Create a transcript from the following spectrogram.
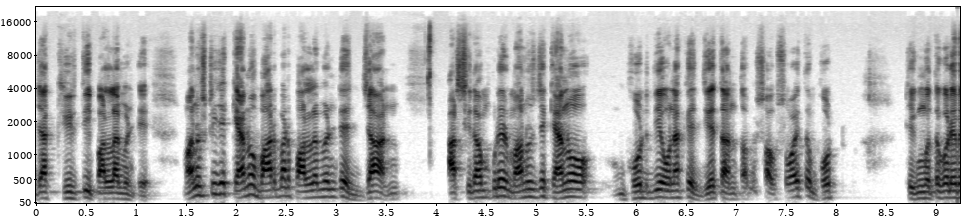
যা কীর্তি পার্লামেন্টে। মানুষটি যে কেন বারবার পার্লামেন্টে যান, আর শ্রীরামপুরের মানুষ যে কেন ভোট দিয়ে ওনাকে জেতান, তবে সবসময় তো ভোট ঠিক মতো করে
